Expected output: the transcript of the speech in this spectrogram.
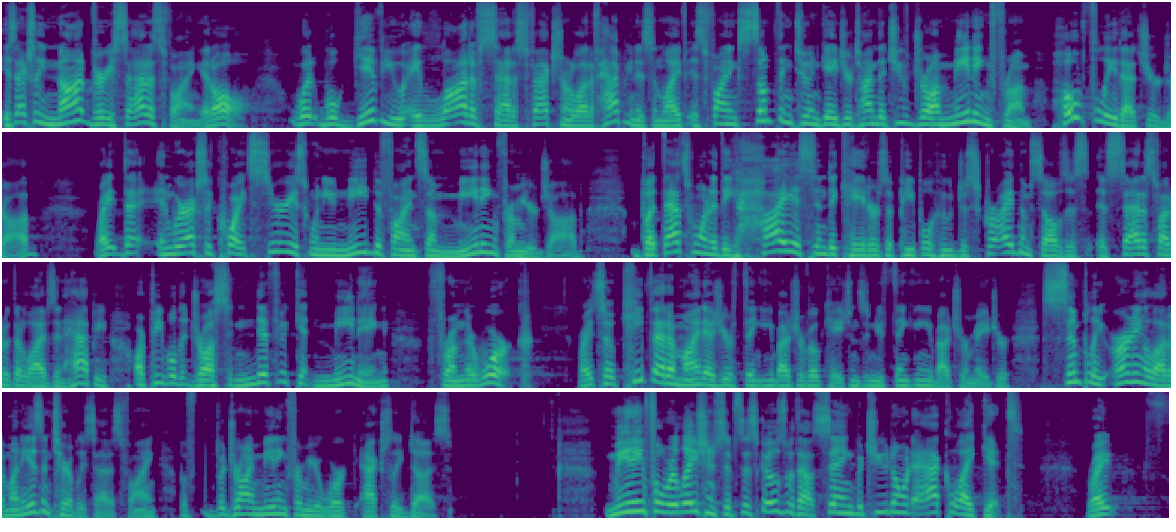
is actually not very satisfying at all what will give you a lot of satisfaction or a lot of happiness in life is finding something to engage your time that you draw meaning from. Hopefully, that's your job, right? That, and we're actually quite serious when you need to find some meaning from your job. But that's one of the highest indicators of people who describe themselves as, as satisfied with their lives and happy are people that draw significant meaning from their work right? So keep that in mind as you're thinking about your vocations and you're thinking about your major. Simply earning a lot of money isn't terribly satisfying, but, but drawing meaning from your work actually does. Meaningful relationships, this goes without saying, but you don't act like it, right?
